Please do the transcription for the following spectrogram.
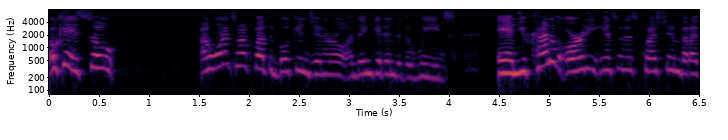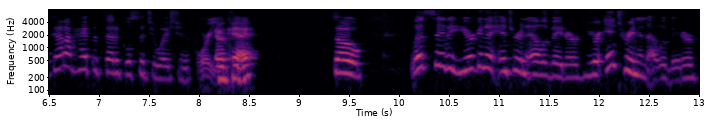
okay. So, I want to talk about the book in general and then get into the weeds. And you've kind of already answered this question, but I've got a hypothetical situation for you. Okay. So let's say that you're going to enter an elevator. You're entering an elevator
